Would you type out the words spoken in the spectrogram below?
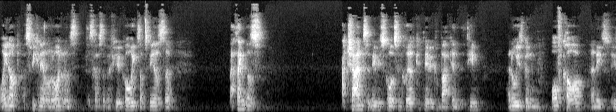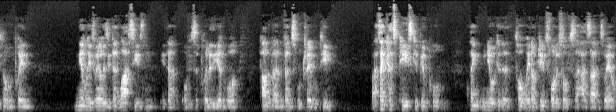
lineup. I was speaking earlier on, I was discussing it with a few colleagues upstairs that I think there's a chance that maybe Scott Sinclair could maybe come back into the team. I know he's been off colour and he's he's not been playing nearly as well as he did last season. He'd obviously Player of the Year award part of an invincible treble team. But I think his pace could be important. I think when you look at the top lineup, James Forrest obviously has that as well.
